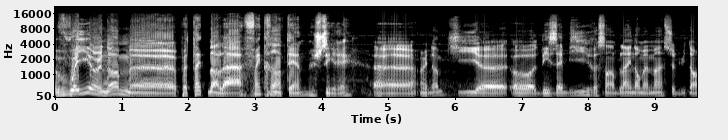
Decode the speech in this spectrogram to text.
Vous voyez un homme euh, peut-être dans la fin trentaine, je dirais. Euh, un homme qui euh, a des habits ressemblant énormément à celui d'un.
